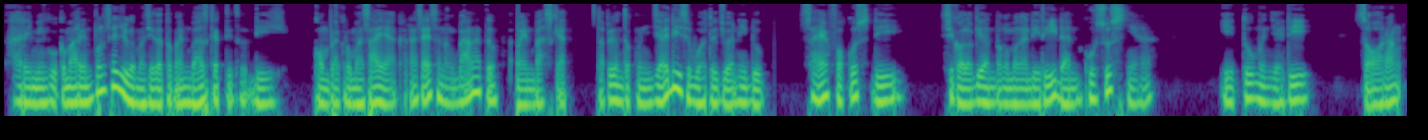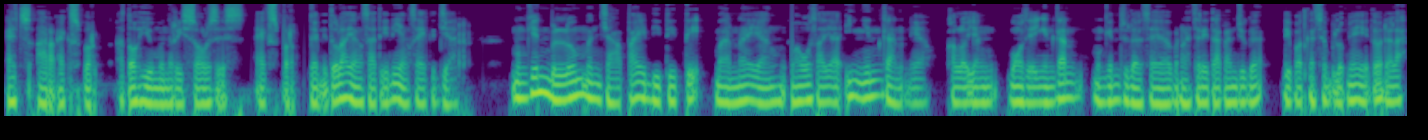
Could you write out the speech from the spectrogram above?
hari Minggu kemarin pun saya juga masih tetap main basket itu di komplek rumah saya karena saya senang banget tuh main basket. Tapi untuk menjadi sebuah tujuan hidup saya fokus di psikologi dan pengembangan diri dan khususnya itu menjadi seorang HR expert atau human resources expert. Dan itulah yang saat ini yang saya kejar mungkin belum mencapai di titik mana yang mau saya inginkan ya. Kalau yang mau saya inginkan mungkin sudah saya pernah ceritakan juga di podcast sebelumnya yaitu adalah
